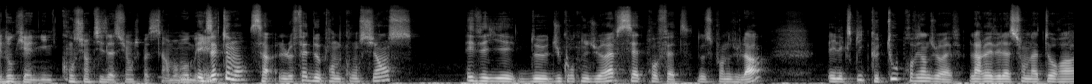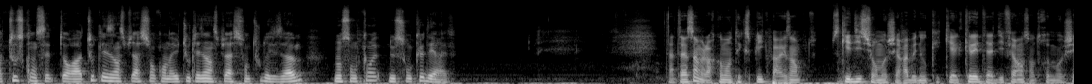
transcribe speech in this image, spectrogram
Et donc, il y a une, une conscientisation, je sais pas si c'est un bon mot, mais. Exactement, ça, le fait de prendre conscience, éveillé de, du contenu du rêve, c'est être prophète de ce point de vue-là. Et il explique que tout provient du rêve. La révélation de la Torah, tout ce qu'on sait de Torah, toutes les inspirations qu'on a eues, toutes les inspirations de tous les hommes, ne sont que, ne sont que des rêves. C'est intéressant, mais alors comment t'expliques par exemple ce qui est dit sur Moshe Rabbeinu que- quelle, quelle était la différence entre Moshe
